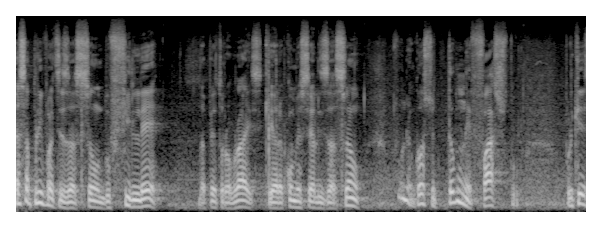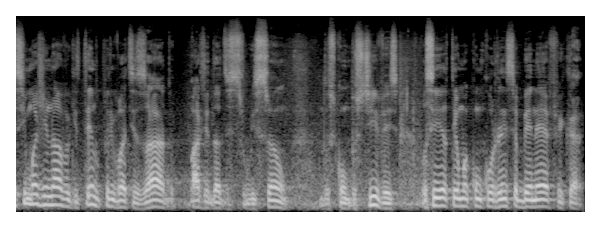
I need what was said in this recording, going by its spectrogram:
Essa privatização do filé da Petrobras, que era comercialização, foi um negócio tão nefasto, porque se imaginava que, tendo privatizado parte da distribuição dos combustíveis, você ia ter uma concorrência benéfica.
